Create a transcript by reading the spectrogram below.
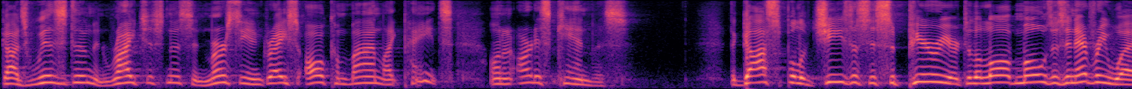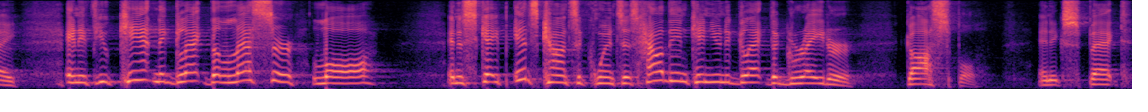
God's wisdom and righteousness and mercy and grace all combined like paints on an artist's canvas. The gospel of Jesus is superior to the law of Moses in every way. And if you can't neglect the lesser law and escape its consequences, how then can you neglect the greater gospel and expect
